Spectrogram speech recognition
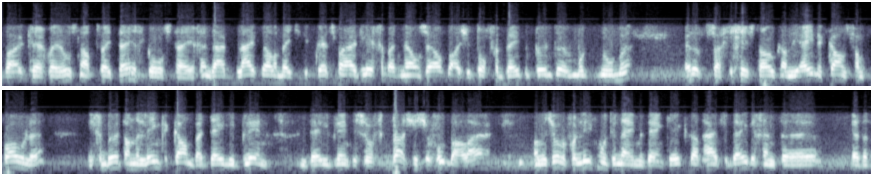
waar kregen we heel snel twee tegengoals tegen. En daar blijft wel een beetje de kwetsbaarheid liggen bij het Nel zelf. Als je toch verbeterpunten moet noemen. En dat zag je gisteren ook aan die ene kant van Polen. Die gebeurt aan de linkerkant bij Daley Blind. Daley Blind is een fantastische voetballer. Maar we zullen voor lief moeten nemen, denk ik, dat hij verdedigend, uh, ja, dat,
